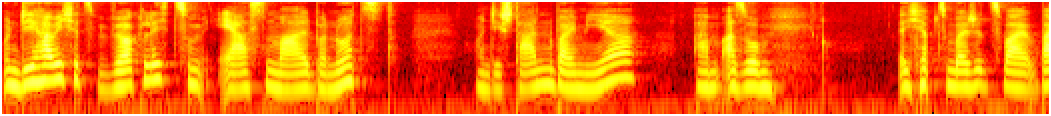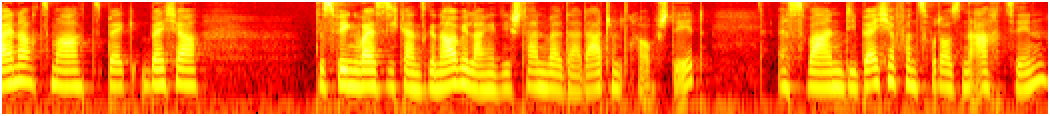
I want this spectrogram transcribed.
Und die habe ich jetzt wirklich zum ersten Mal benutzt. Und die standen bei mir. Ähm, also ich habe zum Beispiel zwei Weihnachtsmarktbecher. Deswegen weiß ich ganz genau, wie lange die standen, weil da Datum drauf steht. Es waren die Becher von 2018.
